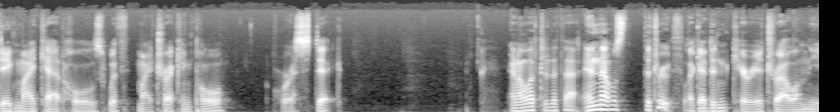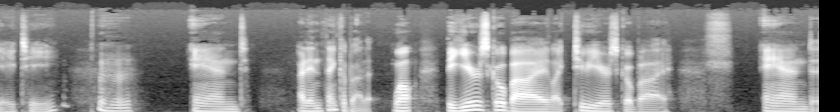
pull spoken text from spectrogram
dig my cat holes with my trekking pole or a stick. And I left it at that. And that was the truth. Like I didn't carry a trowel on the AT. Mm-hmm. And I didn't think about it. Well, the years go by, like 2 years go by, and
